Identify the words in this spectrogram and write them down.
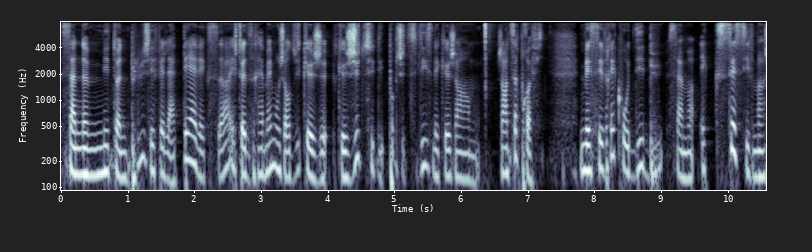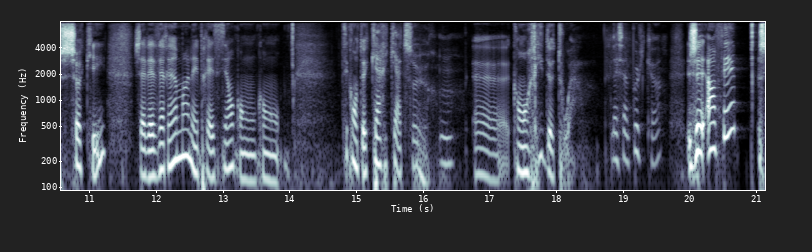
ça ne m'étonne plus. J'ai fait la paix avec ça. Et je te dirais même aujourd'hui que je que j'utilise, pas que j'utilise, mais que j'en tire profit. Mais c'est vrai qu'au début, ça m'a excessivement choquée. J'avais vraiment l'impression qu'on, sais, qu'on te caricature, Mm. euh, qu'on rit de toi. Mais c'est un peu le cas. Je, en fait, je,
